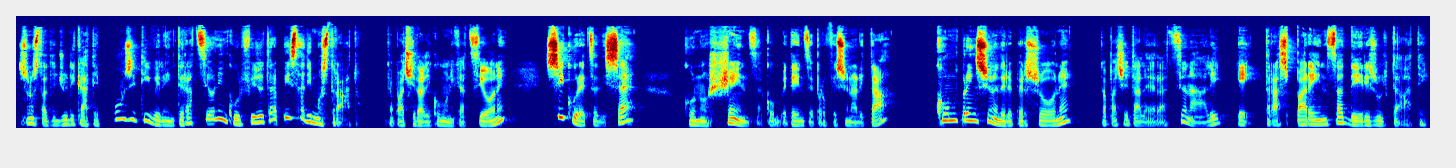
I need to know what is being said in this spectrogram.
sono state giudicate positive le interazioni in cui il fisioterapista ha dimostrato capacità di comunicazione, sicurezza di sé, conoscenza, competenze e professionalità, comprensione delle persone, capacità relazionali e trasparenza dei risultati.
